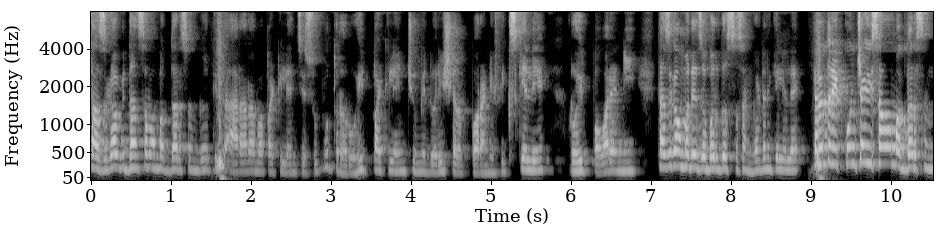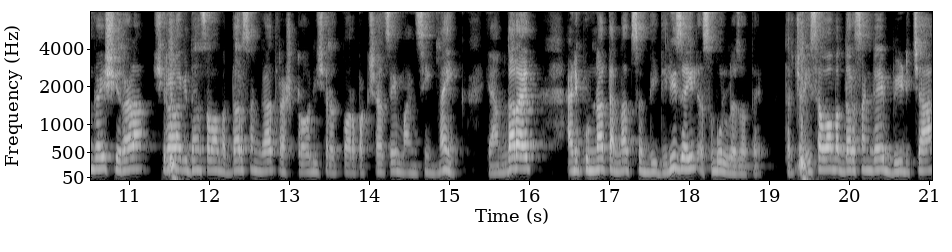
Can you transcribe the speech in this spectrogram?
तासगाव विधानसभा मतदारसंघ. तिथं आर आर आबा पाटील यांचे सुपुत्र रोहित पाटील यांची उमेदवारी शरद पवारांनी फिक्स केली रोहित पवार यांनी तासगावमध्ये जबरदस्त संघटन केलेलं आहे. त्यानंतर एकोणचाळीसावा मतदारसंघ आहे शिराळा. शिराळा विधानसभा मतदारसंघात राष्ट्रवादी शरद पवार पक्षाचे मानसिंग नाईक हे आमदार आहेत आणि पुन्हा त्यांना संधी दिली जाईल असं बोललं जात आहे तर चाळीसावा मतदारसंघ आहे बीडच्या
